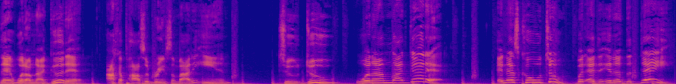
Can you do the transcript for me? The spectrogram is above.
that what I'm not good at, I could possibly bring somebody in to do what I'm not good at. And that's cool too. But at the end of the day,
